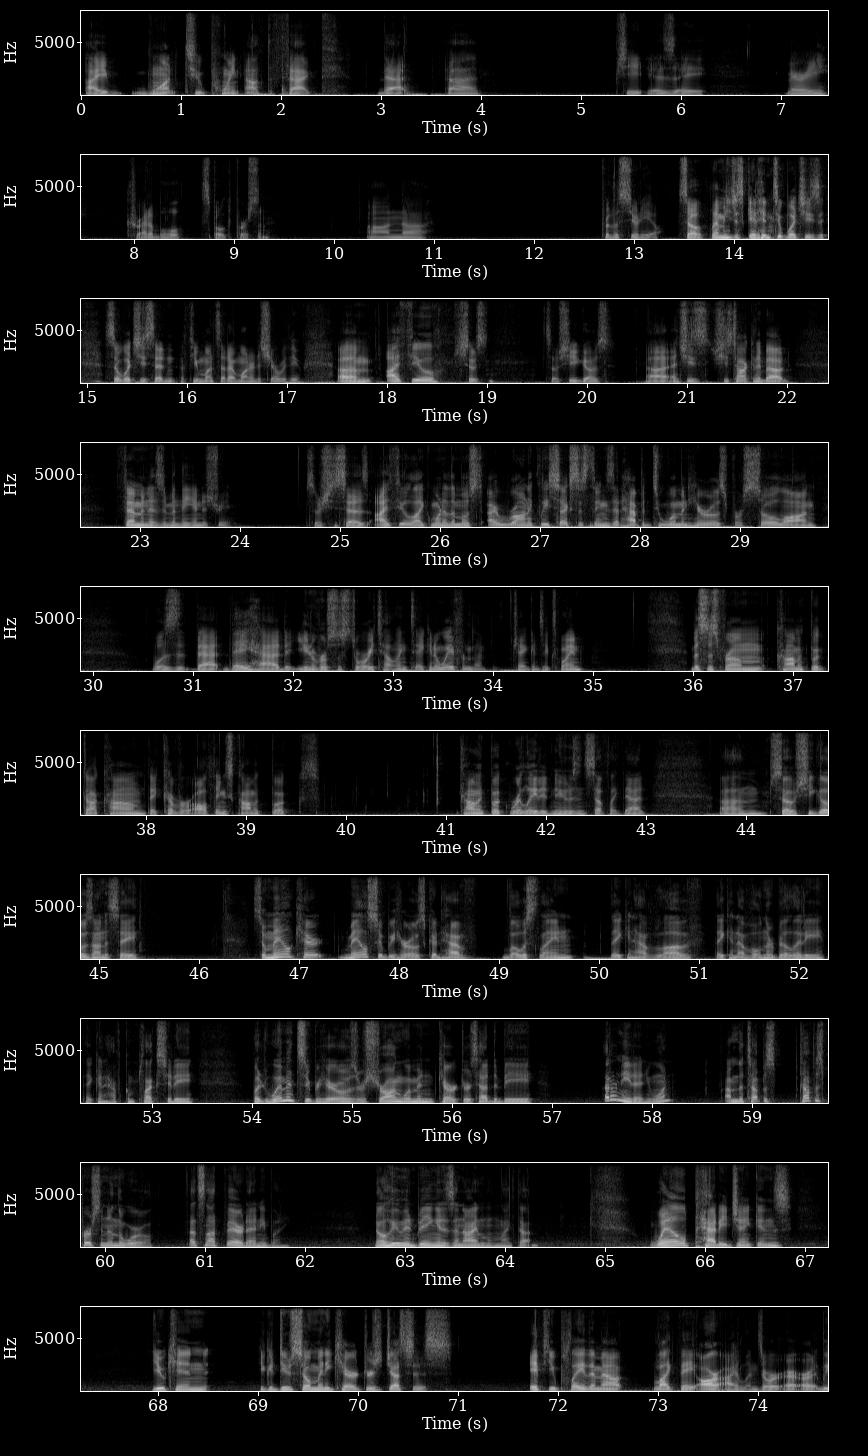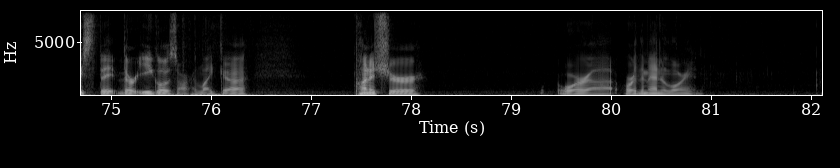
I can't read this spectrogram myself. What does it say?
I want to point out the fact that uh, she is a very credible spokesperson on uh, for the studio. So let me just get into what she's so what she said a few months that I wanted to share with you. Um, I feel she was, so she goes, uh, and she's she's talking about feminism in the industry. So she says, I feel like one of the most ironically sexist things that happened to women heroes for so long was that they had universal storytelling taken away from them, Jenkins explained. This is from comicbook.com. They cover all things comic books, comic book related news, and stuff like that. Um, so she goes on to say so male, char- male superheroes could have Lois Lane, they can have love, they can have vulnerability, they can have complexity. But women superheroes or strong women characters had to be I don't need anyone. I'm the toughest toughest person in the world. That's not fair to anybody. No human being is an island like that. Well, Patty Jenkins, you can you could do so many characters justice if you play them out like they are islands, or or, at least they, their egos are, like uh, Punisher or uh, or the Mandalorian.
